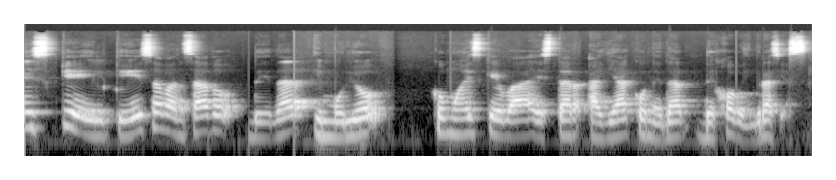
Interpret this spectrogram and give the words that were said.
es que el que es avanzado de edad y murió, cómo es que va a estar allá con edad de joven? Gracias.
